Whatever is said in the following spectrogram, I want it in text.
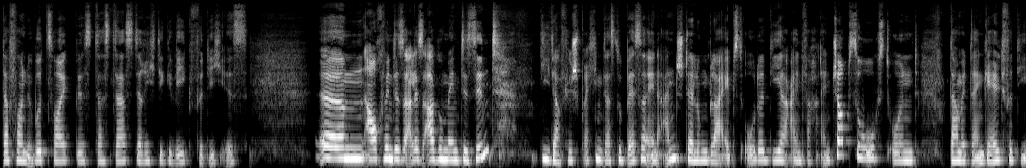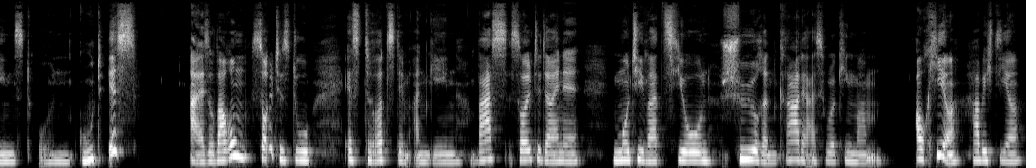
davon überzeugt bist, dass das der richtige Weg für dich ist. Ähm, auch wenn das alles Argumente sind, die dafür sprechen, dass du besser in Anstellung bleibst oder dir einfach einen Job suchst und damit dein Geld verdienst und gut ist. Also warum solltest du es trotzdem angehen? Was sollte deine Motivation schüren, gerade als Working Mom? Auch hier habe ich dir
